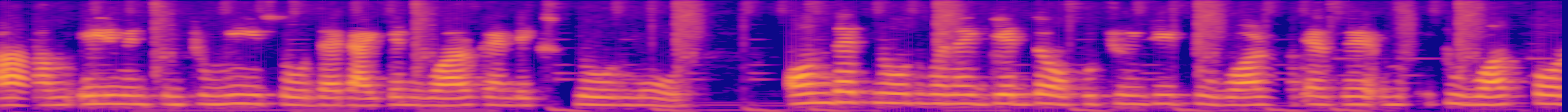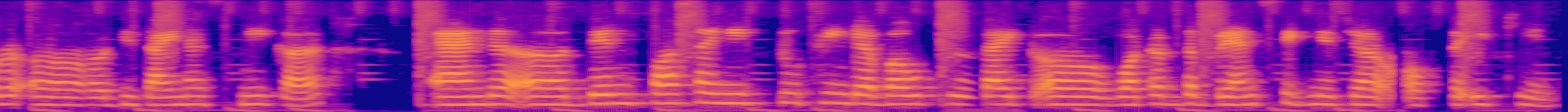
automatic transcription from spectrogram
um, elements into me so that I can work and explore more. On that note, when I get the opportunity to work as a to work for a designer sneaker, and uh, then first I need to think about like uh, what are the brand signature of the EKN.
